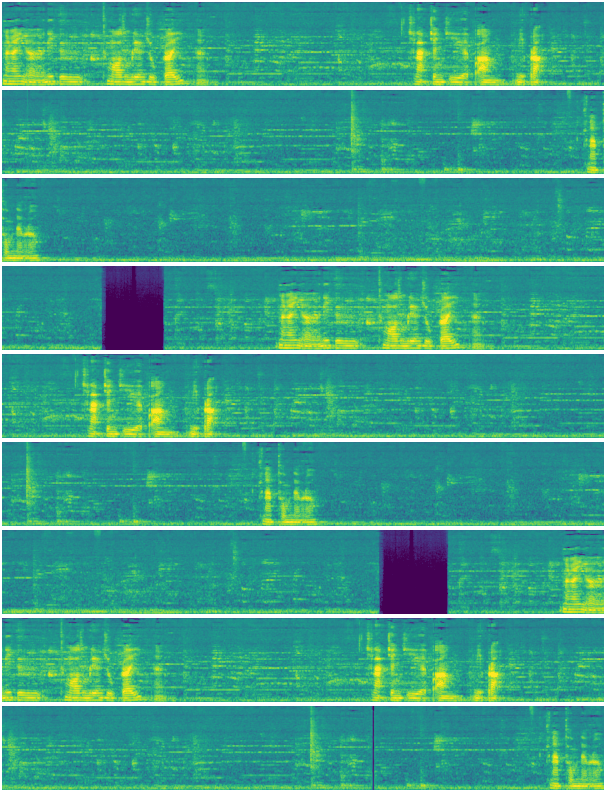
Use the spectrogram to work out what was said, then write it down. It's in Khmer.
ហ្នឹងហើយនេះគឺថ្មសំលៀងជ្រូកព្រៃឆ្លាក់ចេញជាព្រះអង្គនាគប្រក់ខ្នាតធំតែម្ដង ហ្នឹងហើយនេះគឺថ្មសំលៀងជ្រូកព្រៃឆ្លាក់ចេញជាព្រះអង្គនាគប្រក់ខ្នាតធំតែម្ដង ហ្នឹងហើយនេះគឺថ្មសំលៀងជ្រូកព្រៃឆ្លាក់ចេញជាព្រះអង្គមាសប្រក់ខ្នាតធំតែម្ដង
